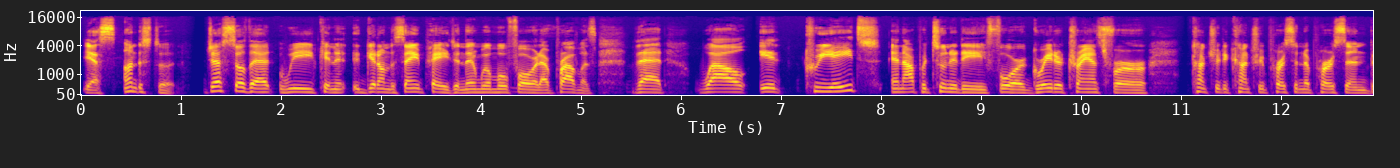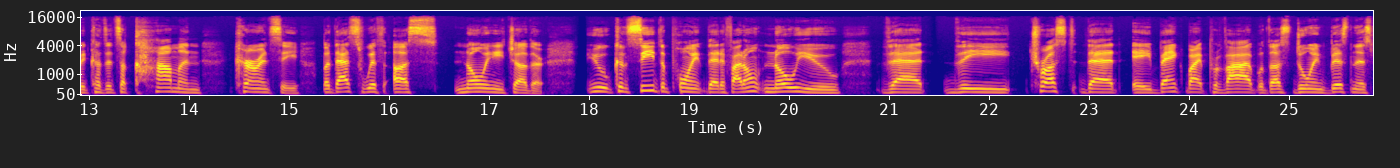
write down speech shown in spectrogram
Yes, understood just so that we can uh, get on the same page and then we'll move forward, I promise, that while it creates an opportunity for greater transfer country to country, person to person, because it's a common currency, but that's with us knowing each other. You concede the point that if I don't know you, that the trust that a bank might provide with us doing business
